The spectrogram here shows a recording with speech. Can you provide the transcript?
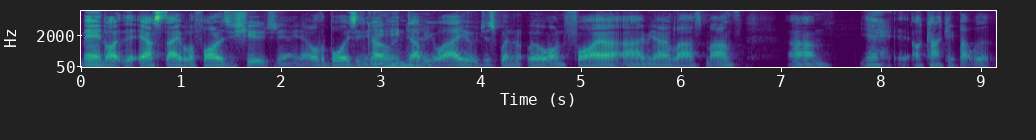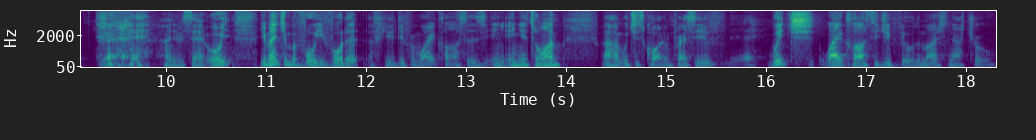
Man, like the, our stable of fighters is huge now. You know, all the boys in, in, in yeah. WA who just went were on fire. Um, you know, last month. Um, yeah, I can't keep up with it. Yeah, hundred percent. Well, you- you mentioned before you fought at a few different weight classes in, in your time, uh, which is quite impressive. Yeah. Which weight class did you feel the most natural?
